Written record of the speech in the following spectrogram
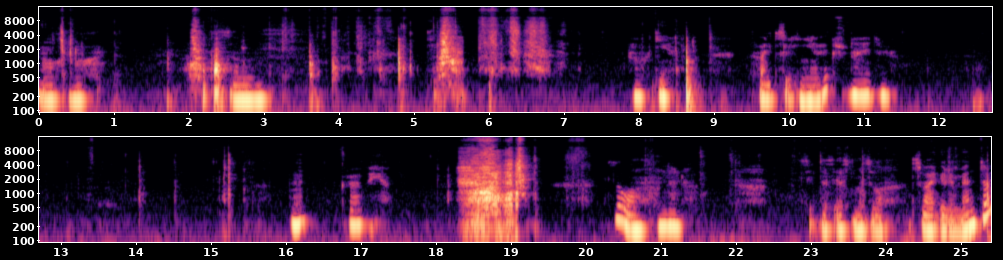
Auch noch so auch die Falzlinie wegschneiden. Hm, gerade hier. So, und dann sind das erstmal so zwei Elemente.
